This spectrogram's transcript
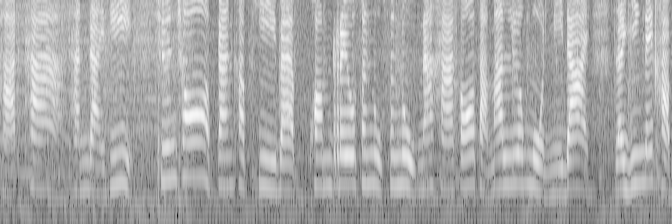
Plus ค่ะ ท่านใดที่ชื่นชอบการขับขี่แบบความเร็วสนุกสนุกนะคะ ก็สามารถเลือกโหมดนี้ได้ และยิ่งได้ขับ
